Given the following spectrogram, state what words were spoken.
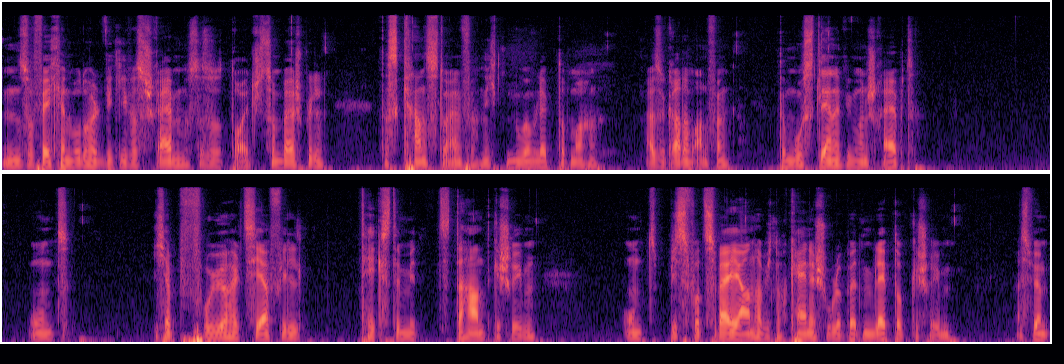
in so Fächern, wo du halt wirklich was schreiben musst, also Deutsch zum Beispiel, das kannst du einfach nicht nur am Laptop machen. Also gerade am Anfang. Du musst lernen, wie man schreibt. Und ich habe früher halt sehr viel Texte mit der Hand geschrieben. Und bis vor zwei Jahren habe ich noch keine Schularbeit mit dem Laptop geschrieben. Also wir haben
